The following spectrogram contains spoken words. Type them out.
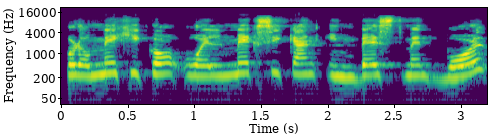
Pro México o el Mexican Investment Board?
